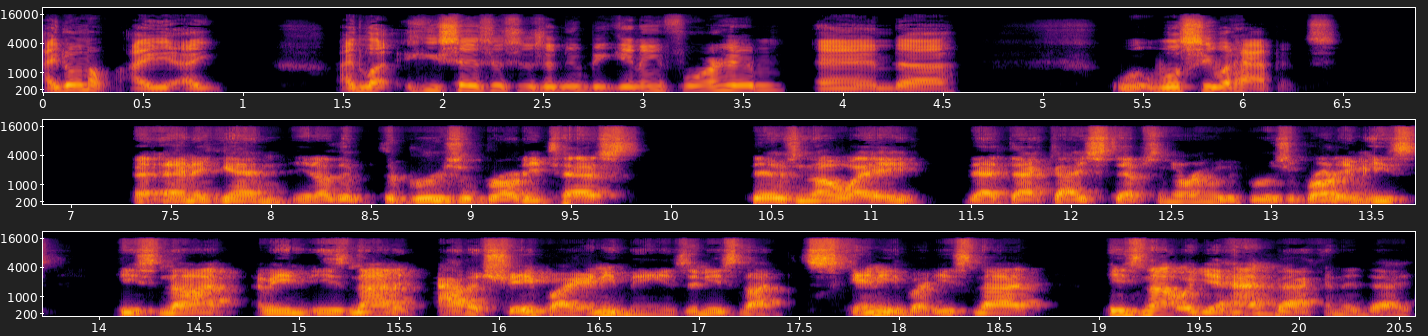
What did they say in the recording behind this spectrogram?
I don't know. I, I, I, lo- he says this is a new beginning for him, and uh, we'll, we'll see what happens. And again, you know, the, the Bruiser Brody test, there's no way that that guy steps in the ring with a Bruiser Brody. I mean, he's, he's not, I mean, he's not out of shape by any means and he's not skinny, but he's not, he's not what you had back in the day.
